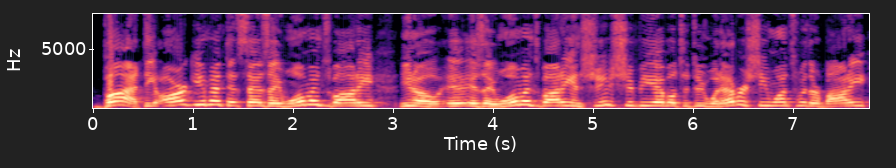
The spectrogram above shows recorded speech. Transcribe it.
But the argument that says a woman's body, you know, is a woman's body and she should be able to do whatever she wants with her body,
